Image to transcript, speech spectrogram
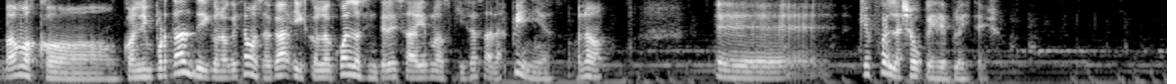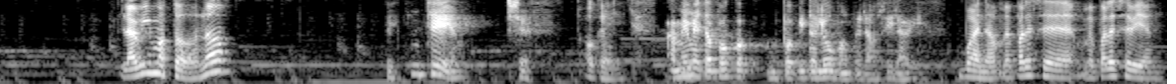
vamos con, con lo importante y con lo que estamos acá y con lo cual nos interesa irnos quizás a las piñas, ¿o no? Eh, ¿Qué fue la showcase de PlayStation? La vimos todos, ¿no? Sí, Yes. Ok. Yes. a mí me tapó un poquito el humo, pero sí la vi. Bueno, me parece, me parece bien.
